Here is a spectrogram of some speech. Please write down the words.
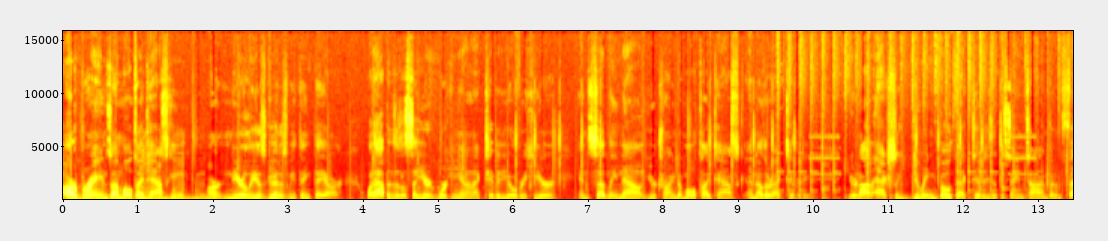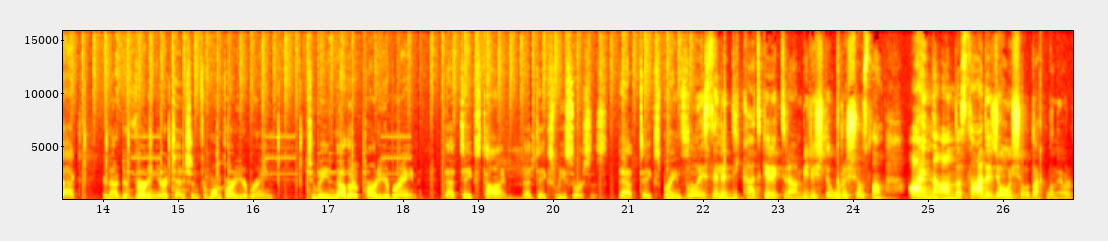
Our brains on multitasking aren't nearly as good as we think they are. What happens is, let's say you're working in an activity over here, and suddenly now you're trying to multitask another activity. You're not actually doing both activities at the same time, but in fact, you're now diverting your attention from one part of your brain to another part of your brain. That takes time, that takes resources, that takes brain cells. Dolayısıyla dikkat gerektiren bir işle uğraşıyorsam aynı anda sadece o işe odaklanıyorum.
